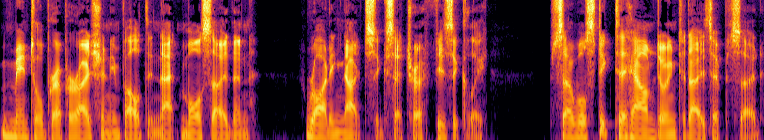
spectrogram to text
mental preparation involved in that more so than writing notes, etc., physically. So we'll stick to how I'm doing today's episode.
